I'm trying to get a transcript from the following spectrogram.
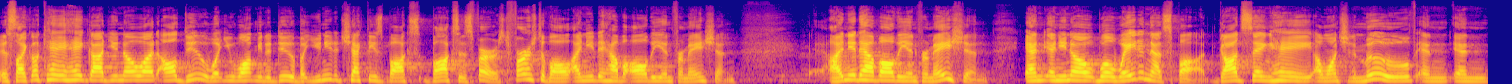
It's like, okay, hey God, you know what? I'll do what you want me to do, but you need to check these box, boxes first. First of all, I need to have all the information. I need to have all the information. And, and you know, we'll wait in that spot. God's saying, hey, I want you to move. And, and,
